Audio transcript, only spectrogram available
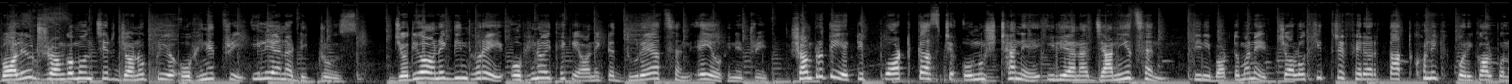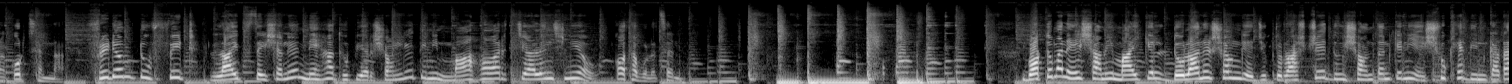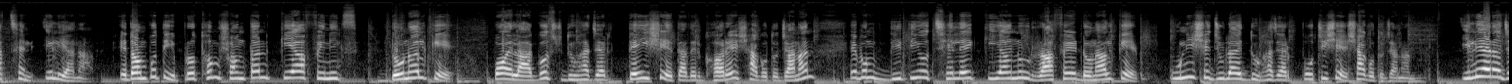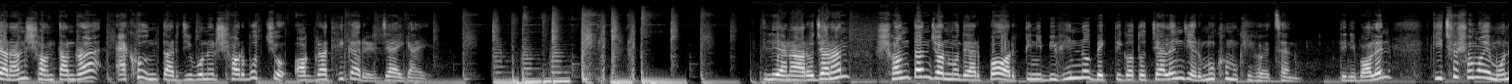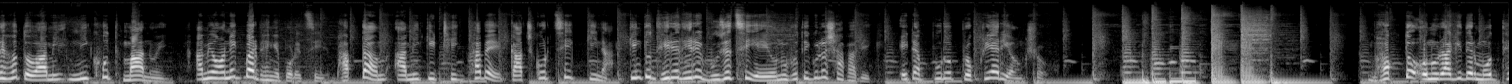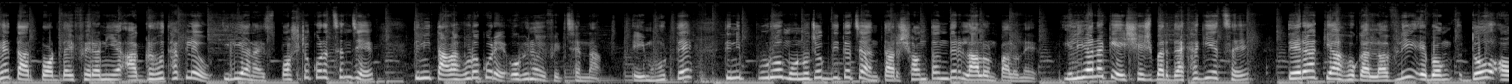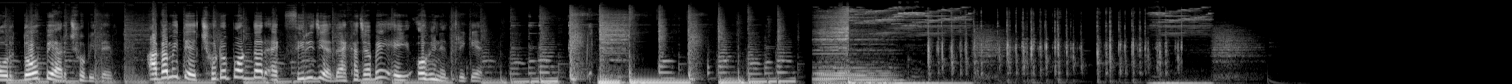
বলিউড রঙ্গমঞ্চের জনপ্রিয় অভিনেত্রী Ileana D'Cruz যদিও অনেকদিন ধরেই অভিনয় থেকে অনেকটা দূরে আছেন এই অভিনেত্রী। সম্প্রতি একটি পডকাস্ট অনুষ্ঠানে ইলিয়ানা জানিয়েছেন, তিনি বর্তমানে চলচ্চিত্রে ফেরার তাৎক্ষণিক পরিকল্পনা করছেন না। ফ্রিডম টু ফিট লাইভ সেশনে নেহা ধুপিয়ার সঙ্গে তিনি মা হওয়ার চ্যালেঞ্জ নিয়েও কথা বলেছেন। বর্তমানে স্বামী মাইকেল ডোলানের সঙ্গে যুক্তরাষ্ট্রে দুই সন্তানকে নিয়ে সুখে দিন কাটাচ্ছেন ইলিয়ানা। এ দম্পতি প্রথম সন্তান কেয়া ফিনিক্স ডোনালকে পয়লা আগস্ট দু তেইশে তাদের ঘরে স্বাগত জানান এবং দ্বিতীয় ছেলে কিয়ানু রাফে ডোনালকে উনিশে জুলাই দু হাজার পঁচিশে স্বাগত জানান। ইলিয়ানা জানান, সন্তানরা এখন তার জীবনের সর্বোচ্চ অগ্রাধিকারের জায়গায়। ইলিয়ানা আরও জানান সন্তান জন্ম দেওয়ার পর তিনি বিভিন্ন ব্যক্তিগত চ্যালেঞ্জের মুখোমুখি হয়েছেন। তিনি বলেন, কিছু সময় মনে হতো আমি নিখুঁত মা নই। আমি অনেকবার ভেঙে পড়েছি। ভাবতাম আমি কি ঠিকভাবে কাজ করছি কি না। কিন্তু ধীরে ধীরে বুঝেছি এই অনুভূতিগুলো স্বাভাবিক। এটা পুরো প্রক্রিয়ারই অংশ। ভক্ত অনুরাগীদের মধ্যে তার পর্দায় ফেরা নিয়ে আগ্রহ থাকলেও ইলিয়ানা স্পষ্ট করেছেন যে তিনি তাড়াহুড়ো করে অভিনয়ে ফিরছেন না। এই মুহূর্তে তিনি পুরো মনোযোগ দিতে চান তার সন্তানদের লালন পালনে। ইলিয়ানাকে শেষবার দেখা গিয়েছে তেরা, ক্যা হোগা লাভলি এবং দো অর দো পেয়ার ছবিতে। আগামীতে ছোট পর্দার এক সিরিজে দেখা যাবে এই অভিনেত্রীকে।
